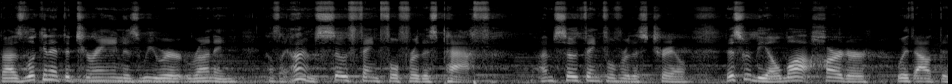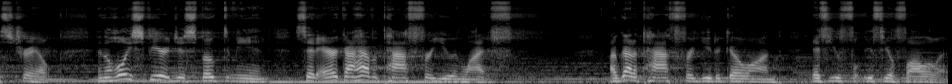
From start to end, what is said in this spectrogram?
But I was looking at the terrain as we were running. I was like, I'm so thankful for this path. I'm so thankful for this trail. This would be a lot harder without this trail. And the Holy Spirit just spoke to me and said, Eric, I have a path for you in life. I've got a path for you to go on if you if you'll follow it.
